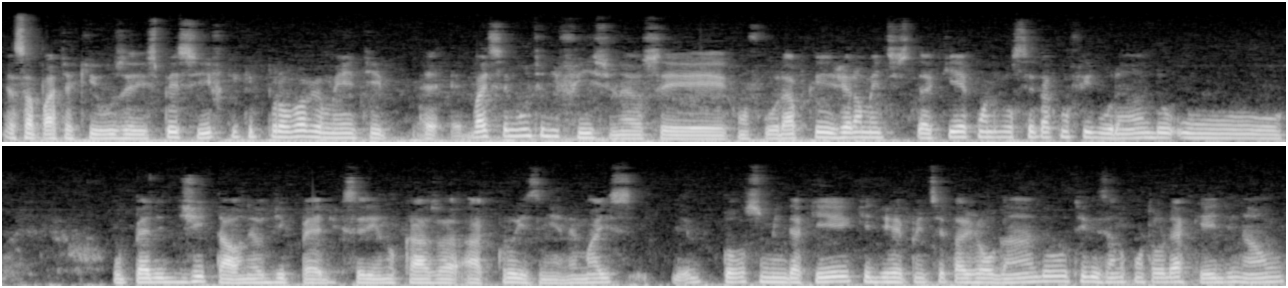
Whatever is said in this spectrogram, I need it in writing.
essa parte aqui user específica que provavelmente é, é, vai ser muito difícil né, você configurar porque geralmente isso daqui é quando você está configurando o, o pad digital, né, o D-pad que seria no caso a, a cruzinha, né, mas eu estou assumindo aqui que de repente você está jogando utilizando o controle arcade não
